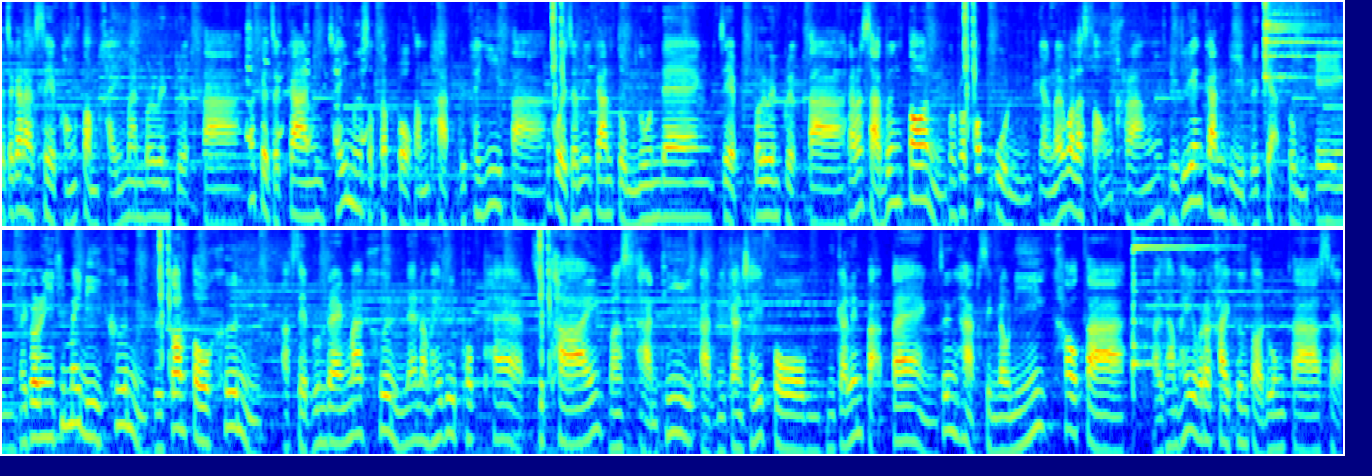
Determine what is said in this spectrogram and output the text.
กิดจากการอักเสบของต่อมไขมันบริเวณเปลือกตาและเกิดจากการใช้มือสกปรกสัมผัสหรือขยี้ตา ผู้ป่วยจะมีการตุ่มนูนแดง เจ็บบริเวณเปลือกตา การรักษาเบื้องต้นควรประคบอุ่น อย่างน้อยวันละ 2 ครั้ง หลีกเลี่ยงการบีบหรือแกะตุ่มเอง ในกรณีที่ไม่ดีขึ้น หรือก้อนโตขึ้น อักเสบรุนแรงมากขึ้น แนะนำให้รีบพบแพทย์ สุดท้าย บางสถานที่อาจมีการใช้โฟม มีการเล่นปะแป้ง ซึ่งหากสิ่งเหล่านี้เข้าตา อาจจะทำให้ระคายเคืองต่อดวงตา แสบ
